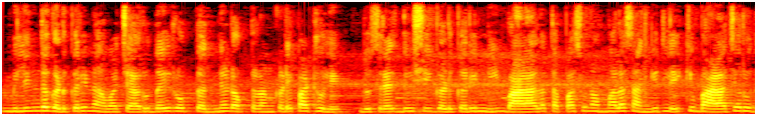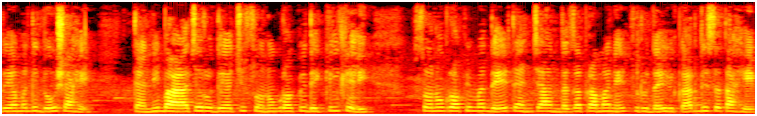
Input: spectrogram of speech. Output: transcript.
मिलिंद गडकरी नावाच्या हृदयरोग तज्ज्ञ डॉक्टरांकडे पाठवले. दुसऱ्याच दिवशी गडकरींनी बाळाला तपासून आम्हाला सांगितले की बाळाच्या हृदयामध्ये दोष आहे. त्यांनी बाळाच्या हृदयाची सोनोग्राफी देखील केली. सोनोग्राफीमध्ये त्यांच्या अंदाजाप्रमाणेच हृदयविकार दिसत आहे.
